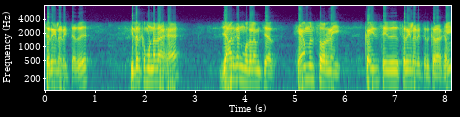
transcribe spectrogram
சிறையில் அடைத்தது. இதற்கு முன்னதாக ஜார்க்கண்ட் முதலமைச்சர் ஹேமந்த் சோரனை கைது செய்து சிறையில் அடைத்திருக்கிறார்கள்.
